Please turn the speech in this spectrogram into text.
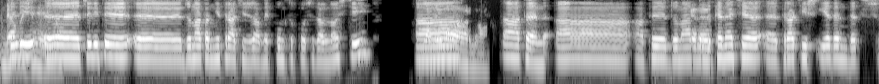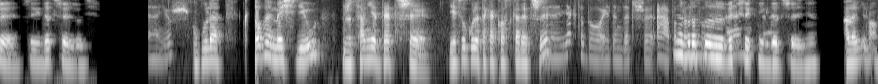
Miało czyli, mniej, no. e, czyli ty, e, Jonathan, nie tracisz żadnych punktów poczytalności. A, a ten, a, a ty, Jonathan, Kenneth. Kenecie, e, tracisz 1 D3, czyli D3 rzuć. A już? W ogóle, kto wymyślił rzucanie D3? Jest w ogóle taka kostka D3? E, jak to było 1D3? A, po, no, prostu... po prostu wykrzyknik D3, nie? Ale o,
